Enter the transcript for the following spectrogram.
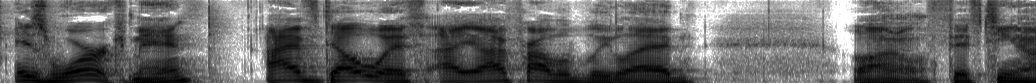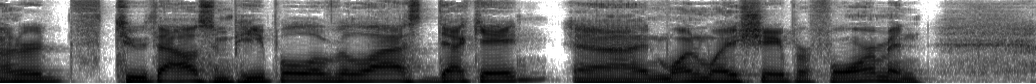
is work, man. I've dealt with, I, I've probably led, well, I don't know, 1,500, 2,000 people over the last decade uh, in one way, shape, or form. And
